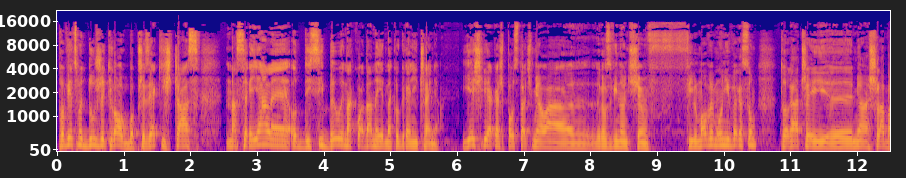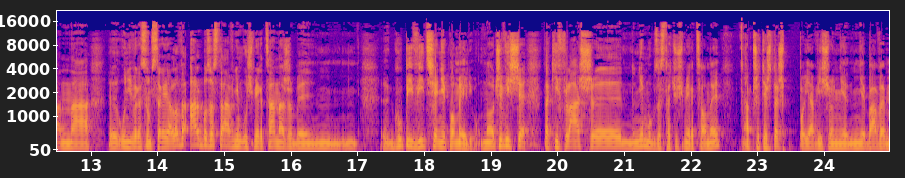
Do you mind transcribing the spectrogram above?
powiedzmy duży krok, bo przez jakiś czas na seriale od DC były nakładane jednak ograniczenia. Jeśli jakaś postać miała rozwinąć się w filmowym uniwersum, to raczej y, miała szlaban na y, uniwersum serialowe, albo została w nim uśmiercana, żeby głupi widz się nie pomylił. No oczywiście taki Flash y, no, nie mógł zostać uśmiercony, a przecież też pojawi się nie, niebawem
